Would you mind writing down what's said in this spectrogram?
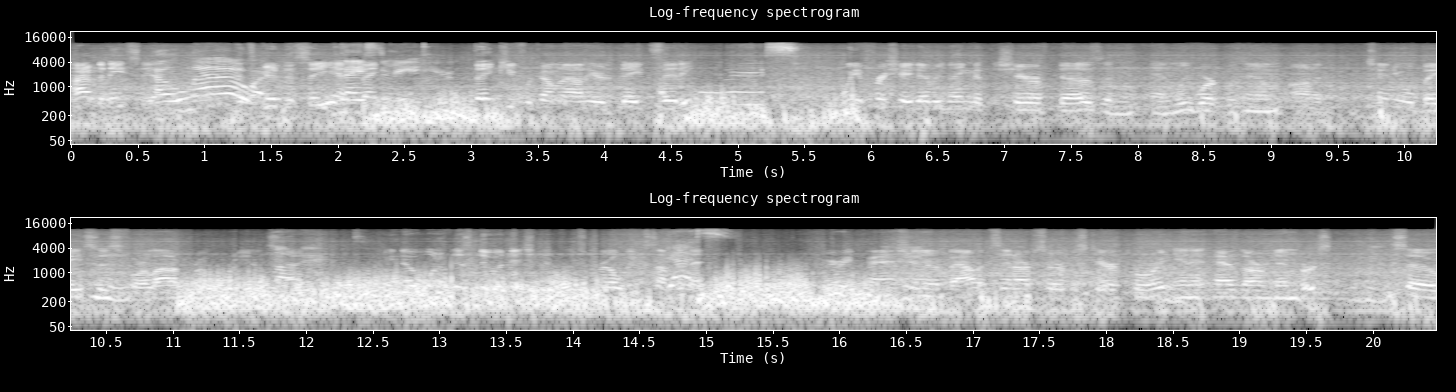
Hi, Benicia. Hello! It's good to see you. Nice thank to meet you. Thank you for coming out here to Dade City. Of course. We appreciate everything that the sheriff does, and, and we work with him on a continual basis for a lot of programs. I- we know one of his new initiatives is Trilby, something Yes. that we're very passionate about. It's in our service territory, and it has our members. Mm-hmm. So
